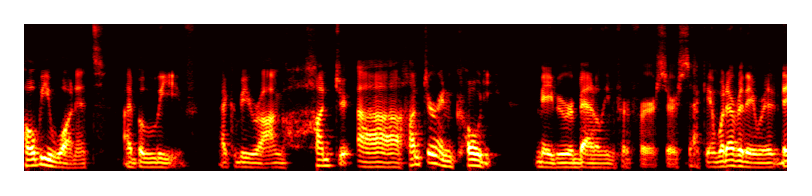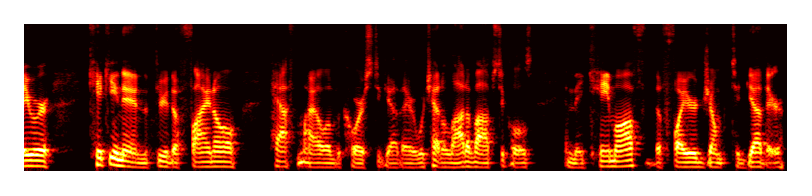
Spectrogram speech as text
Hobie won it, I believe. I could be wrong. Hunter, uh, Hunter and Cody maybe were battling for first or second, whatever they were. They were kicking in through the final half mile of the course together, which had a lot of obstacles. And they came off the fire jump together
